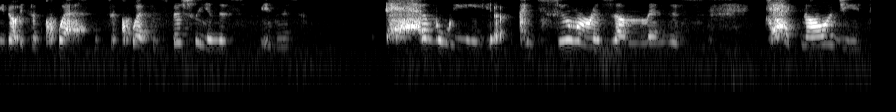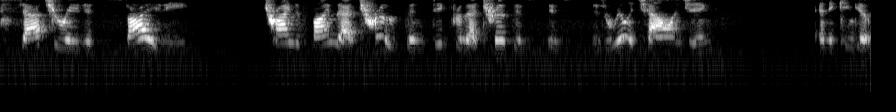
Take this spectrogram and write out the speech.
You know, it's a quest. It's a quest, especially in this in this heavily consumerism and this technology saturated society. Trying to find that truth and dig for that truth is is, is really challenging, and it can get.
